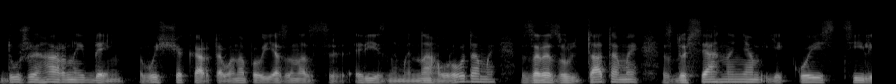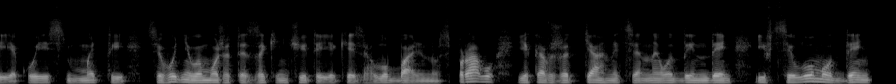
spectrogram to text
дуже гарний день. Вища карта. Вона пов'язана з різними нагородами, з результатами, з досягненням якоїсь цілі, якоїсь мети. Сьогодні ви можете закінчити якусь глобальну справу, яка вже тягнеться не один день, і в цілому день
